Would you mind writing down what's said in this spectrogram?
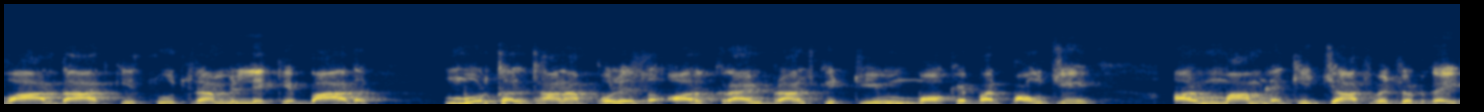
वारदात की सूचना मिलने के बाद मुरथल थाना पुलिस और क्राइम ब्रांच की टीम मौके पर पहुँची और मामले की जाँच में जुट गई।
